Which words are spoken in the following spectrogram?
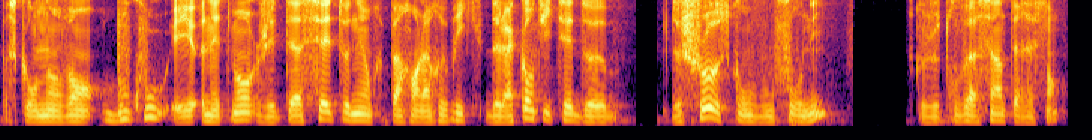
parce qu'on en vend beaucoup, et honnêtement, j'étais assez étonné en préparant la rubrique de la quantité de, choses qu'on vous fournit, ce que je trouvais assez intéressant.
